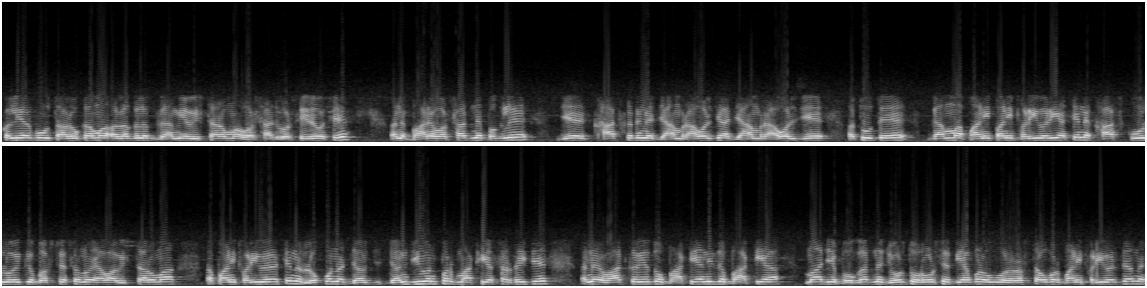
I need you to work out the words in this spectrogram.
કલ્યાણપુર તાલુકામાં અલગ અલગ ગ્રામ્ય વિસ્તારોમાં વરસાદ વરસી રહ્યો છે અને ભારે વરસાદને પગલે જે ખાસ કરીને જામ રાવલ છે, આ જામ રાવલ જે હતું તે ગામમાં પાણી પાણી ફરી વળ્યા છે ને ખાસ સ્કૂલ હોય કે બસ સ્ટેશન હોય આવા વિસ્તારોમાં પાણી ફરી વળ્યા છે ને લોકોના જનજીવન પર માઠી અસર થઈ છે. અને વાત કરીએ તો ભાટિયાની, તો ભાટિયામાં જે ભોગાતને જોડતો રોડ છે ત્યાં પણ રસ્તા ઉપર પાણી ફરી વળ્યા છે અને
